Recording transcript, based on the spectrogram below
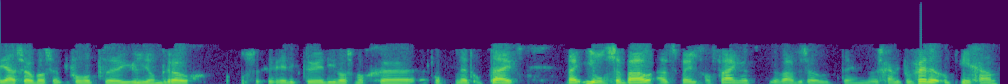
ja, zo was ook bijvoorbeeld Julian Droog, onze redacteur, die was nog net op tijd bij Ion Sabau, uitspeler van Feyenoord. Waar we zo meteen waarschijnlijk verder op ingaan.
